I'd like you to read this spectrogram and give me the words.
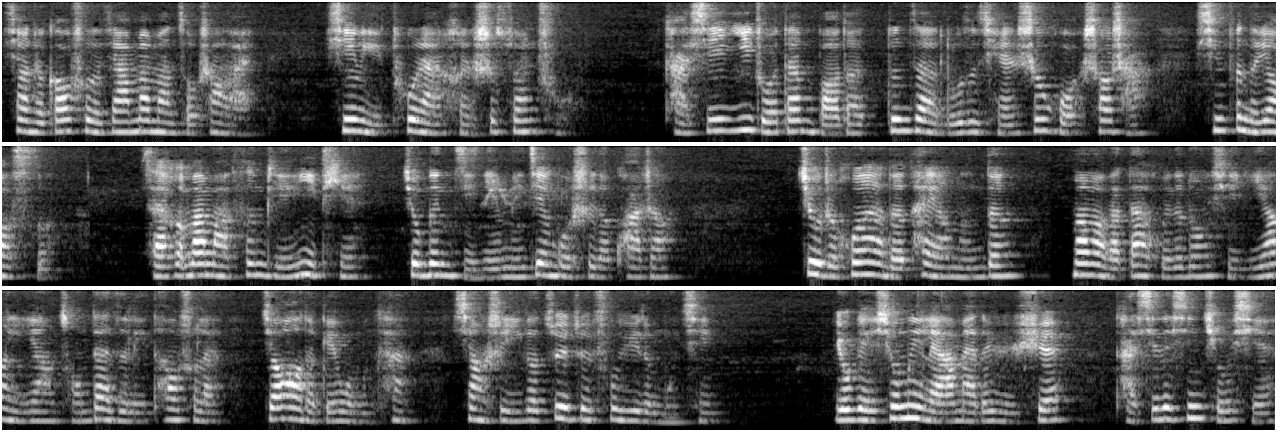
向着高处的家慢慢走上来，心里突然很是酸楚。卡西衣着单薄地蹲在炉子前生火烧茶，兴奋得要死。才和妈妈分别一天，就跟几年没见过似的夸张。就着昏暗的太阳能灯，妈妈把带回的东西一样一样从袋子里掏出来，骄傲地给我们看，像是一个最最富裕的母亲。有给兄妹俩买的雨靴，卡西的新球鞋，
